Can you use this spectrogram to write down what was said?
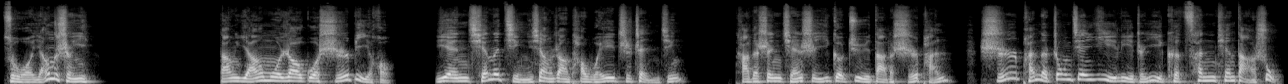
左阳的声音。当杨木绕过石壁后，眼前的景象让他为之震惊。他的身前是一个巨大的石盘，石盘的中间屹立着一棵参天大树，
